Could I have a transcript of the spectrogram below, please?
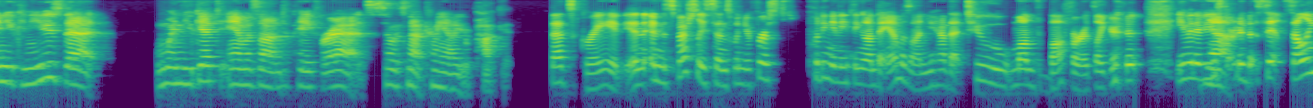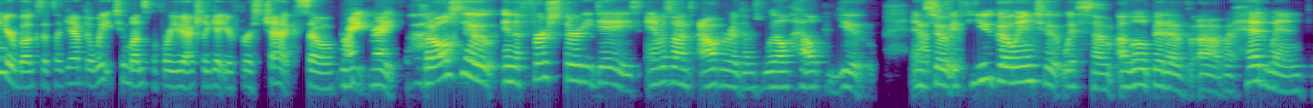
and you can use that when you get to Amazon to pay for ads. So it's not coming out of your pocket. That's great. And and especially since when you're first putting anything onto Amazon, you have that two month buffer. It's like even if you yeah. started selling your books, it's like you have to wait two months before you actually get your first check. So right, right. But also in the first 30 days, Amazon's algorithms will help you. And Absolutely. so if you go into it with some a little bit of, of a headwind,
